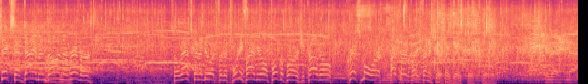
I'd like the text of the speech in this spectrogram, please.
six of diamonds oh, on the river. So that's going to do it for the 25-year-old poker pro out of Chicago, Chris Moore, our third place finisher. Play great, Chris. Good. That hand out.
